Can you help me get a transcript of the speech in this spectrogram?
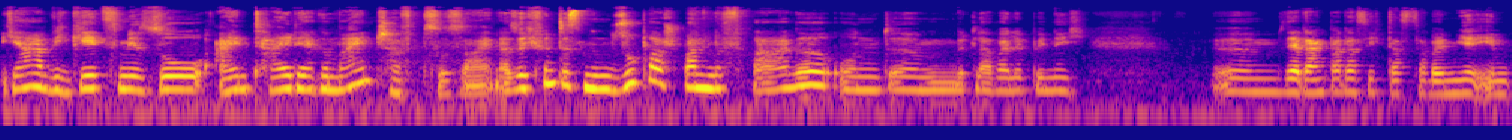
ja, wie geht es mir so, ein Teil der Gemeinschaft zu sein? Also ich finde das eine super spannende Frage und ähm, mittlerweile bin ich ähm, sehr dankbar, dass sich das da bei mir eben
